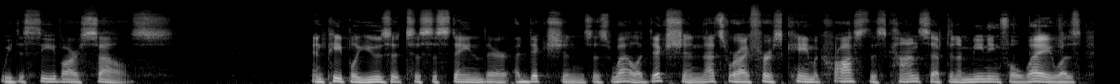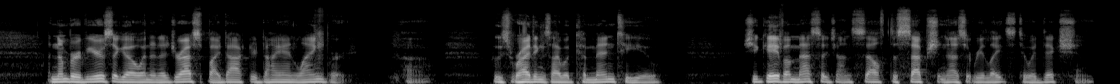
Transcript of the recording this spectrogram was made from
We deceive ourselves. And people use it to sustain their addictions as well. Addiction, that's where I first came across this concept in a meaningful way, was a number of years ago in an address by Dr. Diane Langberg, uh, whose writings I would commend to you. She gave a message on self deception as it relates to addiction.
